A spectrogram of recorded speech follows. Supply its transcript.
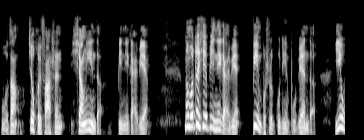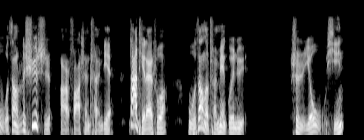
五脏就会发生相应的病理改变。那么这些病理改变并不是固定不变的，以五脏之虚实而发生传变。大体来说，五脏的传变规律是由五行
